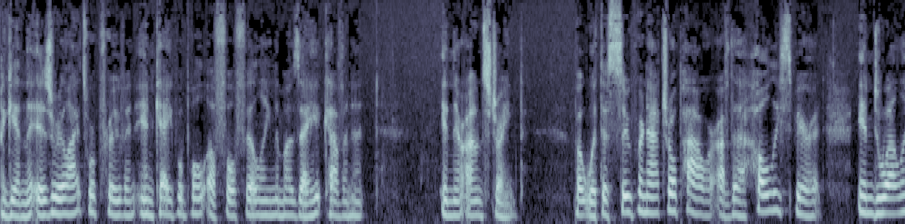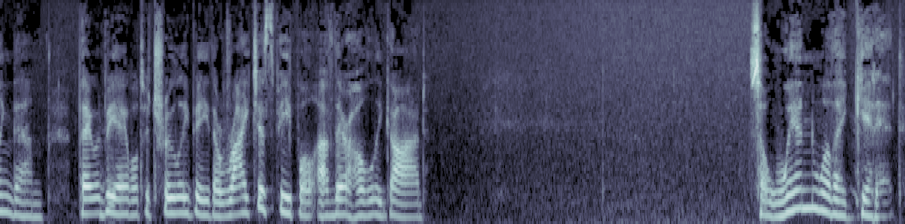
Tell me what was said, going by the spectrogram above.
Again, the Israelites were proven incapable of fulfilling the Mosaic covenant in their own strength. But with the supernatural power of the Holy Spirit indwelling them, they would be able to truly be the righteous people of their holy God. So when will they get it?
